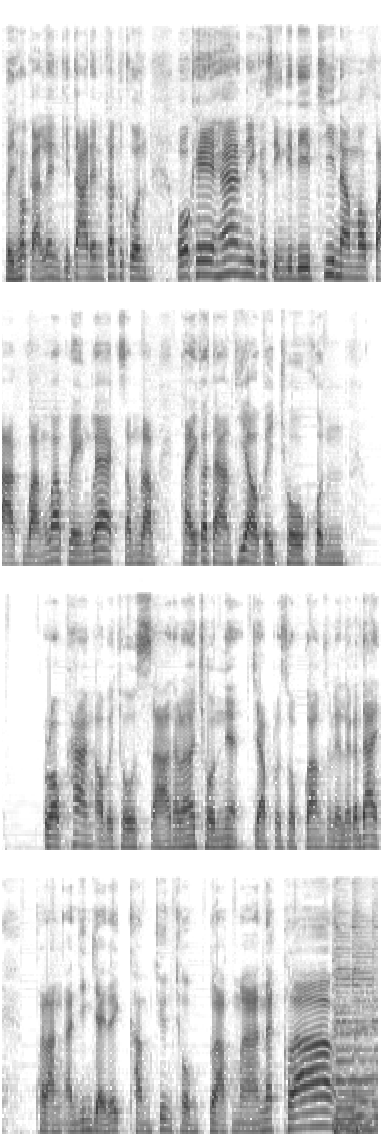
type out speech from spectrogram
โดยเฉพาะการเล่นกีตาร์ด้วยนครับทุกคนโอเคฮะนี่คือสิ่งดีๆ ที่นำมาฝากหวังว่าเพลงแรกสำหรับใครก็ตามที่เอาไปโชว์คนรอบข้างเอาไปโชว์สาธารณชนเนี่ยจะประสบความสำเร็จแล้วก็ได้ พลังอันยิ่งใหญ่ได้คำชื่นชมกลับมานะครับ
